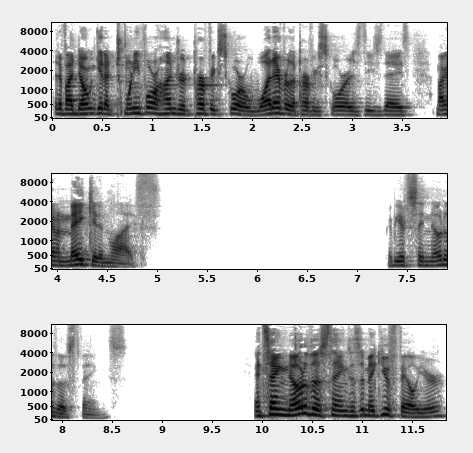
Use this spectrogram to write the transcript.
that if I don't get a 2400 perfect score, whatever the perfect score is these days, am I going to make it in life? Maybe you have to say no to those things. And saying no to those things doesn't make you a failure.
